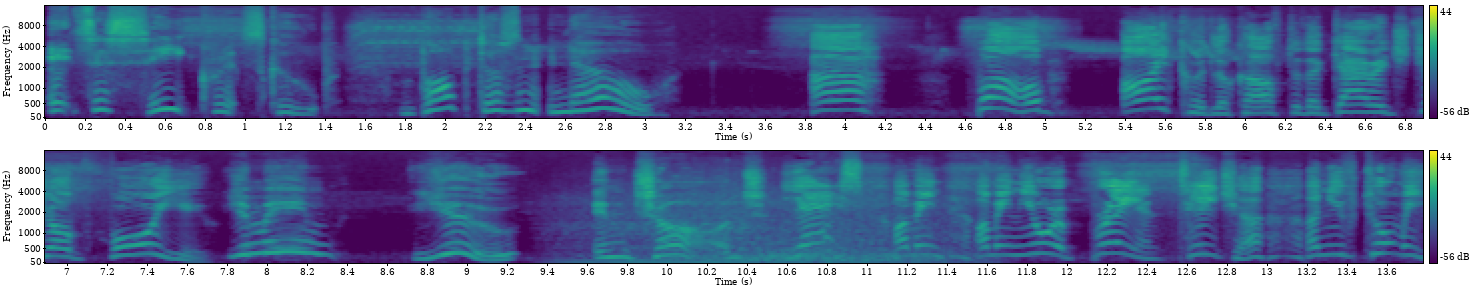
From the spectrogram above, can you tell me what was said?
Shh. It's a secret, Scoop. Bob doesn't know. Ah, Bob, I could look after the garage job for you. You mean you in charge? Yes, I mean, I mean, you're a brilliant teacher, and you've taught me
